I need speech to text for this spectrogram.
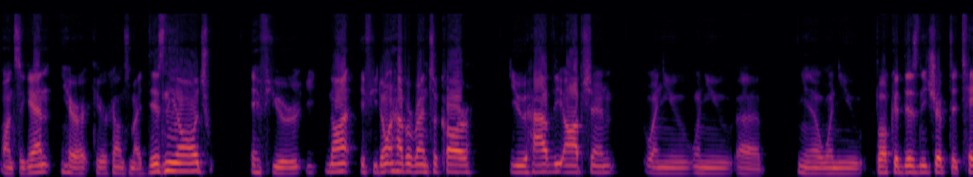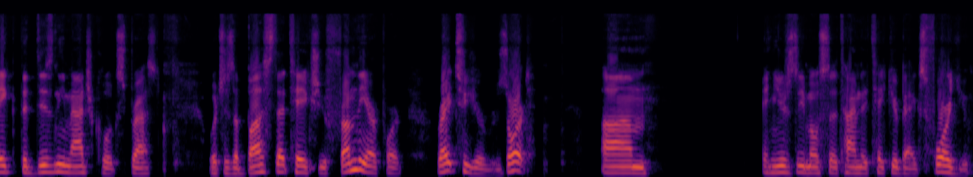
once again, here here comes my Disney knowledge. If you're not if you don't have a rental car, you have the option when you when you uh, you know when you book a Disney trip to take the Disney Magical Express, which is a bus that takes you from the airport right to your resort. Um, and usually most of the time they take your bags for you.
